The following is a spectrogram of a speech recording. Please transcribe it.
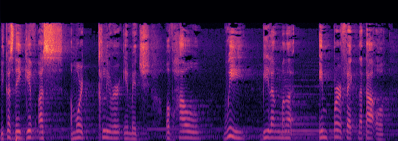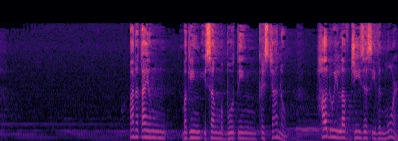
Because they give us a more clearer image of how we, bilang mga imperfect na tao, paano tayong maging isang mabuting Kristiyano? How do we love Jesus even more?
